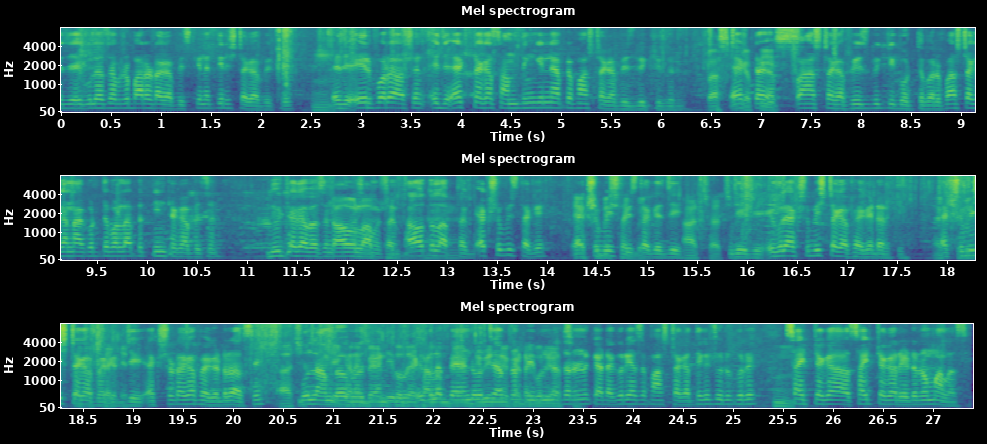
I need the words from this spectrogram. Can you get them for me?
এই যে এগুলো আছে আপনার বারো টাকা পিস কিনে তিরিশ টাকা বিক্রি। এই যে এরপরে আসেন এই যে এক টাকা সামথিং কিনে আপনি পাঁচ টাকা পিস বিক্রি করেন। পাঁচ এক টাকা টাকা পিস পাঁচ টাকা পিস বিক্রি করতে পারে পাঁচ টাকা না করতে পারলে আপনি তিন টাকা বেচেন। দুই টাকা বেচেন তাও লাভ থাকবে। তাও তো লাভ থাকবে। একশো পিস থাকে একশো বিশ পিস থাকে জি। আচ্ছা, আচ্ছা। জি জি এগুলো একশো বিশ টাকা প্যাকেট আর কি। একশো বিশ টাকা প্যাকেট জি একশো টাকা প্যাকেটের আছে। আচ্ছা, বললে আমরা এগুলো ব্যান্ড হচ্ছে আপনার বিভিন্ন। ধরনের ক্যাটাগরি আছে পাঁচ টাকা থেকে শুরু করে ষাট টাকা ষাট টাকা রেটেরও মাল আছে।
